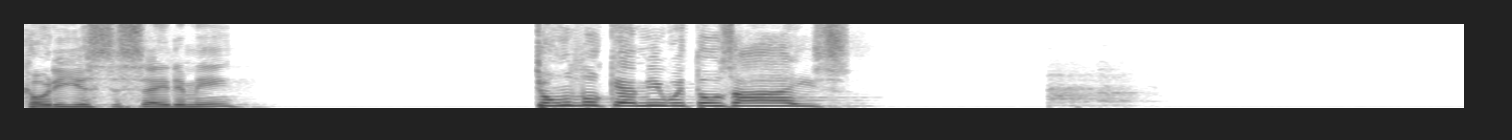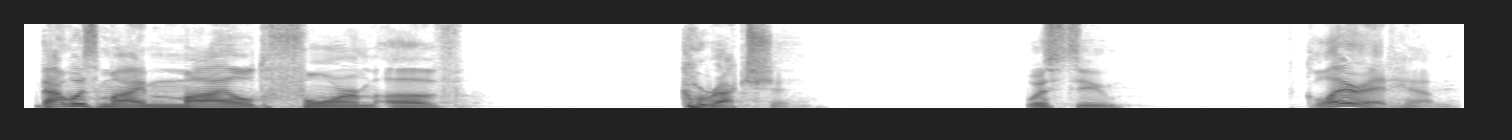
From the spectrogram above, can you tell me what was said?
Cody used to say to me, Don't look at me with those eyes. That was my mild form of correction, was to glare at him.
